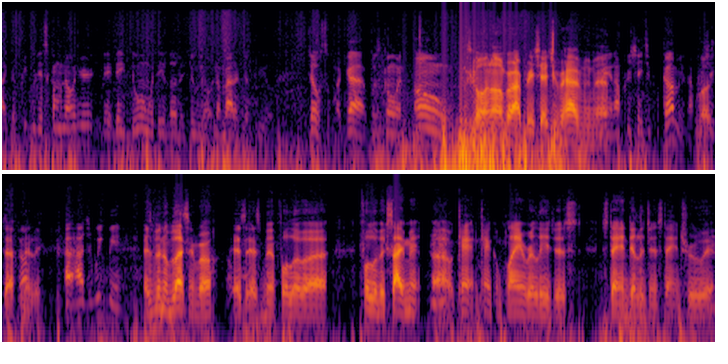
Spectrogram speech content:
like the people that's coming out here, they, they doing what they love to do, no, no matter the field. Joseph, my God, what's going on? What's going on, bro? I appreciate you for having me, man. Man, I appreciate you coming. Most definitely. coming. How, how's your week been? It's been a blessing, bro. It's it's been full of uh full of excitement. Uh, Mhm. can't can't complain really. Just staying diligent, staying true, it,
